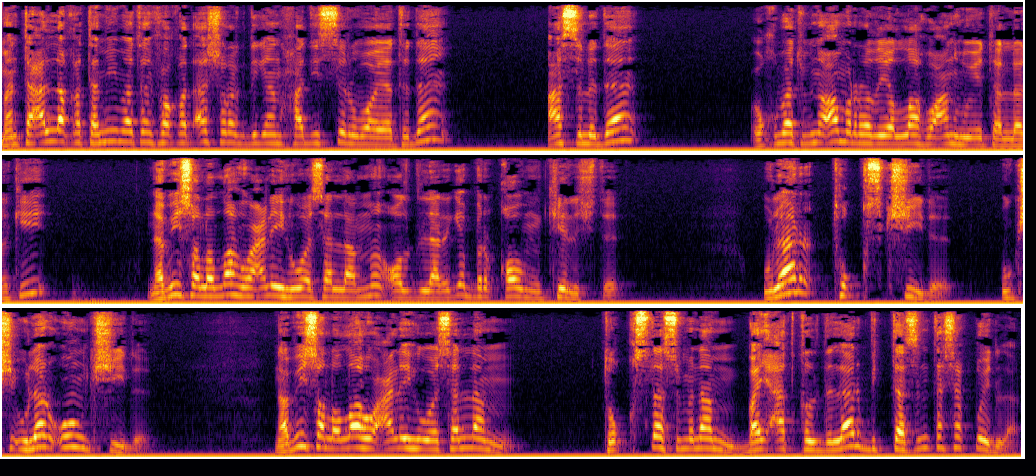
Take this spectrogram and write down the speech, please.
Man ta'allaqa tamimatan faqat ashrak degan hadis rivoyatida aslida Uqbat ibn Amr radhiyallohu anhu aytadilarki, Nabiy sallallohu alayhi va sallamni oldilariga bir qavm kelishdi. Ular 9 kishi edi. U kishi ular 10 kishi edi. Nabiy sallallohu alayhi va sallam 9 tasi bilan bay'at qildilar, bittasini tashab qo'ydilar.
